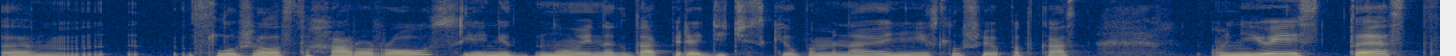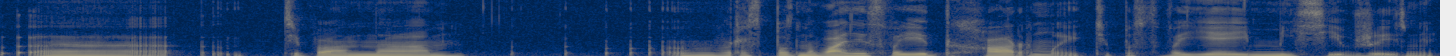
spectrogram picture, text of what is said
эм, слушала Сахару Роуз, я не, ну, иногда периодически упоминаю, я не слушаю ее подкаст. У нее есть тест, э, типа, на распознавание своей дхармы, типа, своей миссии в жизни.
